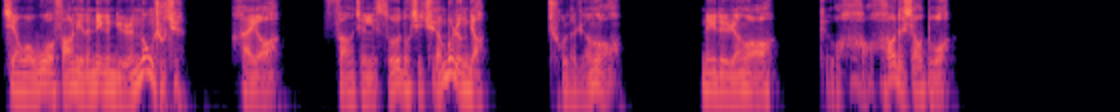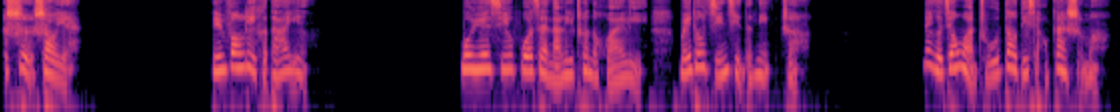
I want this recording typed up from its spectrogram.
将我卧房里的那个女人弄出去，还有。”房间里所有东西全部扔掉，除了人偶。那对人偶，给我好好的消毒。是少爷。林芳立刻答应。莫渊熙窝在南离川的怀里，眉头紧紧的拧着。那个江晚竹到底想要干什么？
